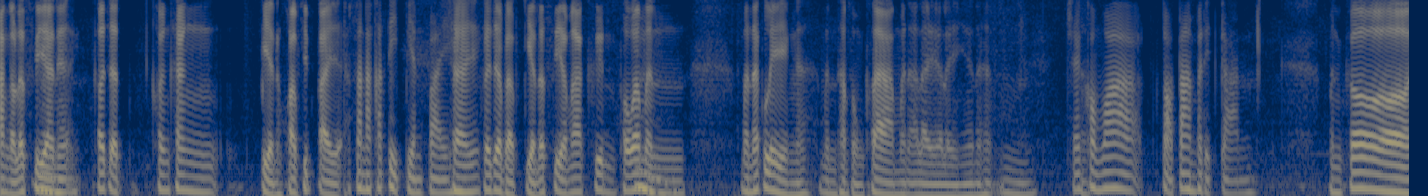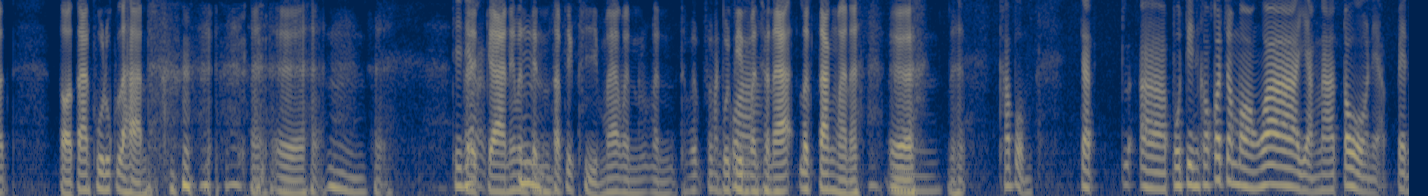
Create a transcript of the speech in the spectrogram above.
งๆ กับรัสเซียเนี่ย ก็จะค่อนข้างเปลี่ยนความคิดไปอะทัศนคติเปลี่ยนไป ใช่ ก็จะแบบเกลียดรัสเซียมากขึ้น เพราะว่ามันอืมมันนักเลงนะ มันทำสงคราม มันอะไรอะไรอย่างเงี้ยนะครับอืมใช้คำว่าต่อต้านเผด็จการ มันก็ต่อต้านผู้ลุกลาน เอออืม ทีเหเนี้ย ตุการณ์นี้มันเป็น อืม subjective มากมันมันมันปูตินกว้าง มันชนะเลือกตั้งมานะเออมนะฮะ ครับผม แต่อ่าปูตินเขาก็จะมองว่าอย่างนาโตเนี่ยเป็น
